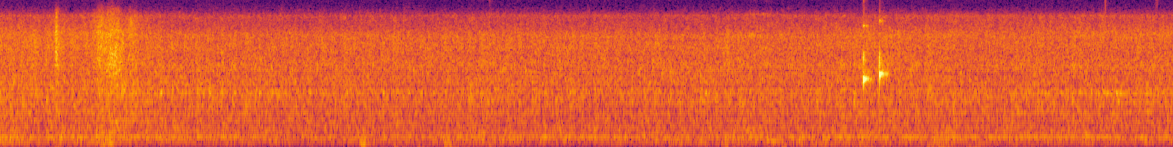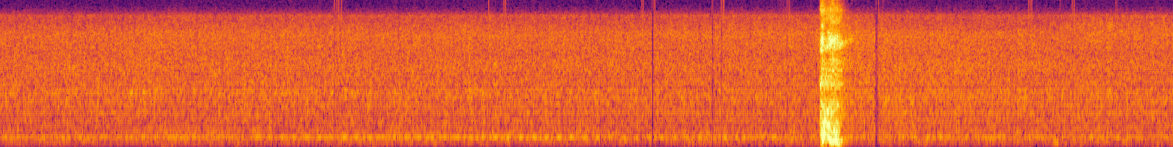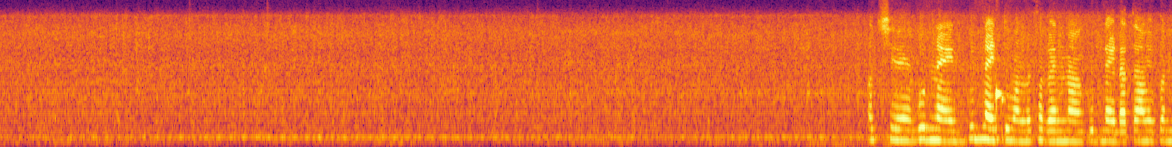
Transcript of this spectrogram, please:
अच्छा गुड नाईट गुड नाईट तुम्हाला सगळ्यांना. गुड नाईट आता आम्ही पण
